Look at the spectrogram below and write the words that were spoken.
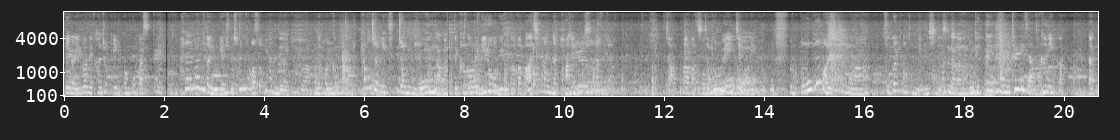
내가 이번에 가족끼리 방콕 갔을 때 할머니가 요리하시고 손녀가 서빙하는 데가 있는 거야. 근데 거기가 평점이 9.5. 근데 그거를 미루고 미루다가 마지막 날 밤에 먹었어. 진짜 아빠가 진짜 너 왜 이제 말했냐고. 너무 맛있는 거야. 구글 평점 맹신해서. 그럼 빅데이터는 틀리지 않아. 그니까. 그러니까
